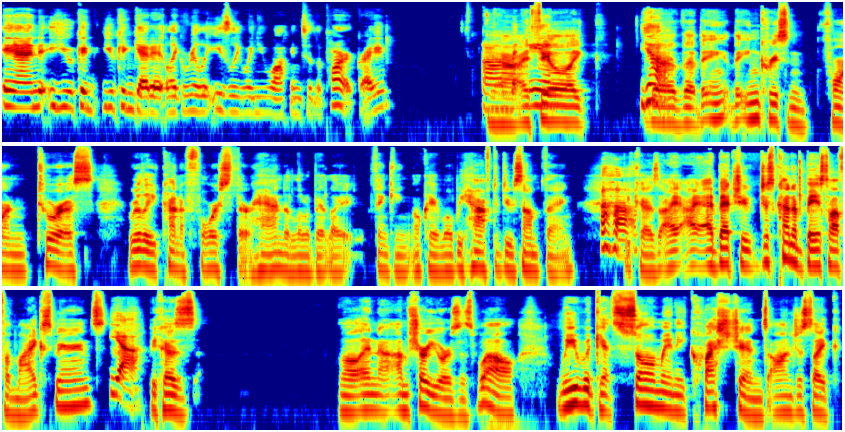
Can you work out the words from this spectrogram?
and you could you can get it like really easily when you walk into the park right yeah, I and- feel like yeah the, the the the increase in foreign tourists really kind of forced their hand a little bit, like thinking, okay, well, we have to do something uh-huh. because I, I I bet you just kind of based off of my experience yeah because well, and I'm sure yours as well. We would get so many questions on just like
